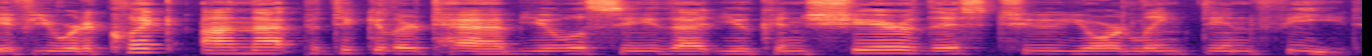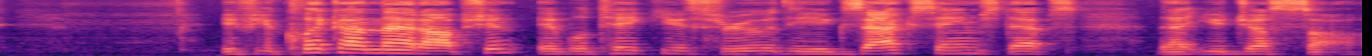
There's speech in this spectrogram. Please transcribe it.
if you were to click on that particular tab, you will see that you can share this to your LinkedIn feed. If you click on that option, it will take you through the exact same steps that you just saw.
